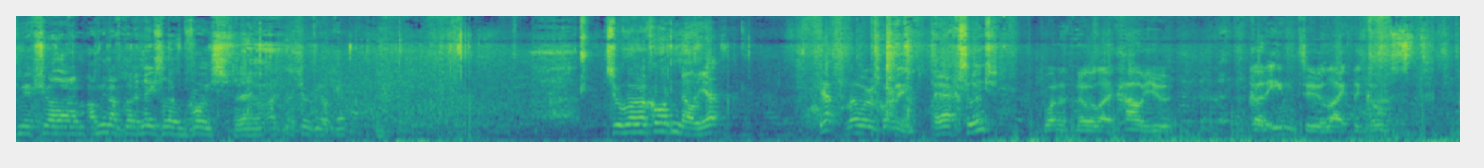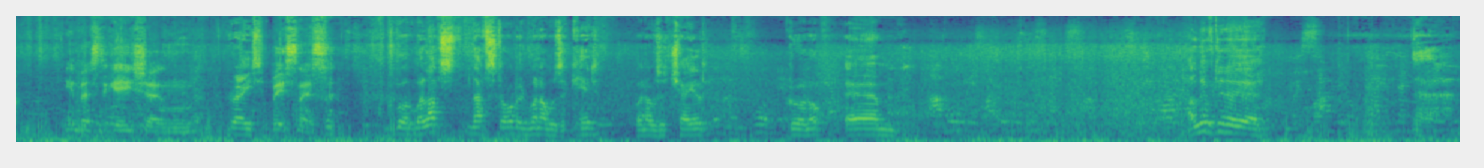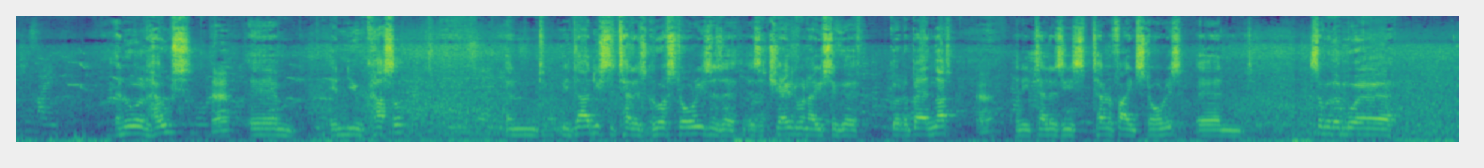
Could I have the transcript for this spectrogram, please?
just make sure that I'm, i mean I've got a nice loud voice, so that, that, should be okay. So we're recording now, yeah? Yeah, now we're recording. Excellent. Wanted to know like how you got into like the ghost investigation Right. business. Well, well, that's that started when I was a kid, when I was a child, growing up. Um, I lived in a uh, an old house Yeah. um, in Newcastle, and my dad used to tell us ghost stories as a as a child when I used to go, go to bed and that, Yeah. and he'd tell us these terrifying stories, and some of them were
